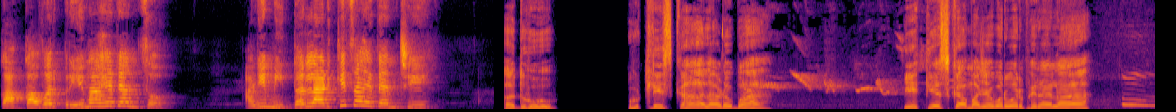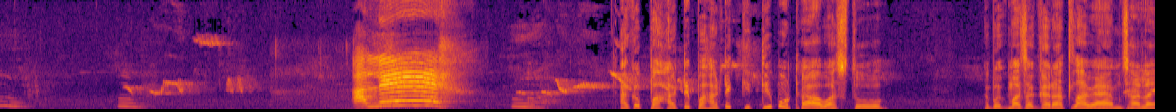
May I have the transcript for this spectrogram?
काकावर प्रेम आहे त्यांचं. आणि मी तर लाडकीच आहे त्यांची. अधू उठलीस का लाडोबा? येतेस का माझ्याबरोबर फिरायला? आले! अगं पहाटे पहाटे किती मोठा आवाज तो. बघ माझा घरातला व्यायाम झालाय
